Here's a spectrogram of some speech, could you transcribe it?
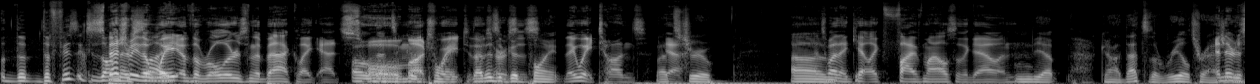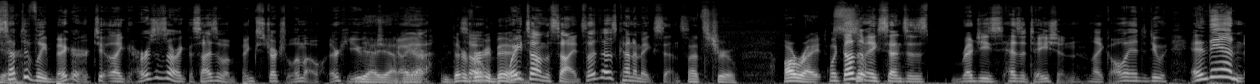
the the physics is Especially on their the side. weight of the rollers in the back, like adds so Oh, a good much point. weight to That is a good point. They weigh tons. That's Yeah. true. Um, That's why they get like five miles to the gallon, Yep. God, that's the real tragedy. and they're here. deceptively bigger too. Like hearses are like the size of a big stretch limo. They're huge. Yeah, yeah, Oh, they yeah. are. They're So, very big. Weight's on the side, so that does kind of make sense. That's true. All right. What doesn't make sense is Reggie's hesitation. Like all they had to do, and then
